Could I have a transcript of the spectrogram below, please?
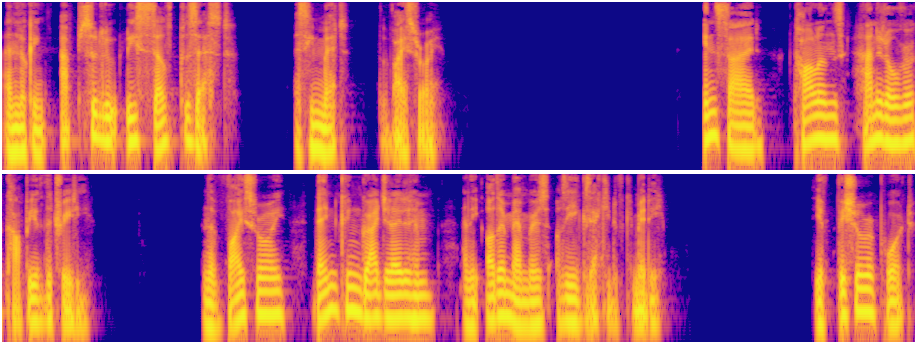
and looking absolutely self possessed as he met the Viceroy. Inside, Collins handed over a copy of the treaty, and the Viceroy then congratulated him and the other members of the Executive Committee. The official report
